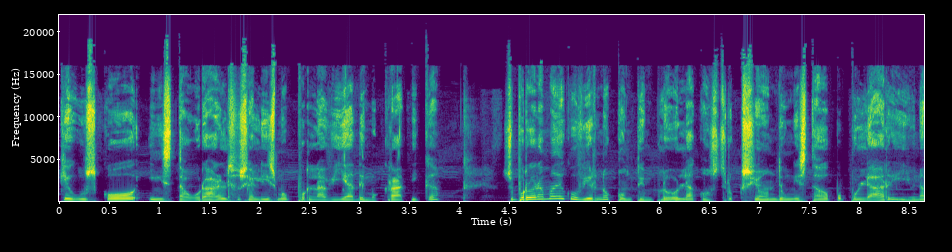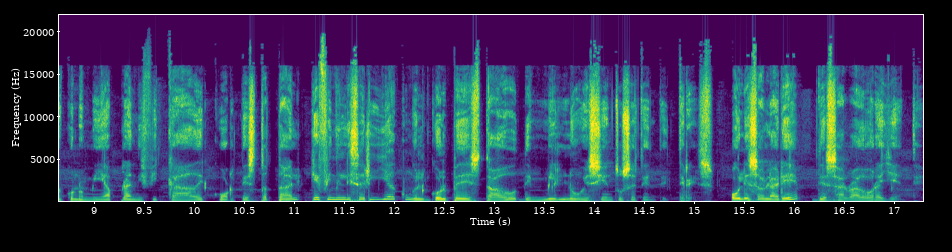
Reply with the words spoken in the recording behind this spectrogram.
que buscó instaurar el socialismo por la vía democrática. Su programa de gobierno contempló la construcción de un Estado popular y una economía planificada de corte estatal que finalizaría con el golpe de Estado de 1973. Hoy les hablaré de Salvador Allende.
